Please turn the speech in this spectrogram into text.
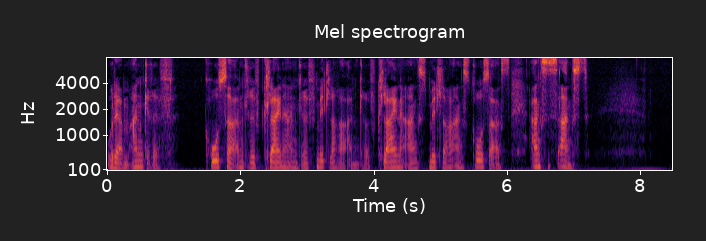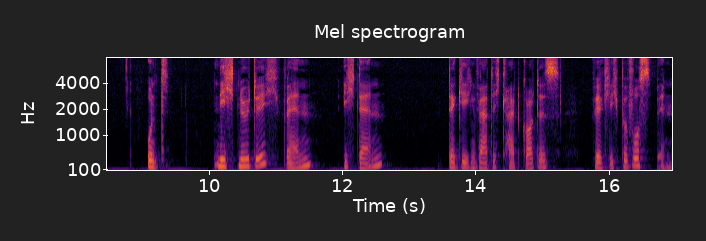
oder im Angriff großer Angriff, kleiner Angriff, mittlerer Angriff, kleine Angst, mittlere Angst, große Angst. Angst ist Angst. Und nicht nötig, wenn ich denn der Gegenwärtigkeit Gottes wirklich bewusst bin.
